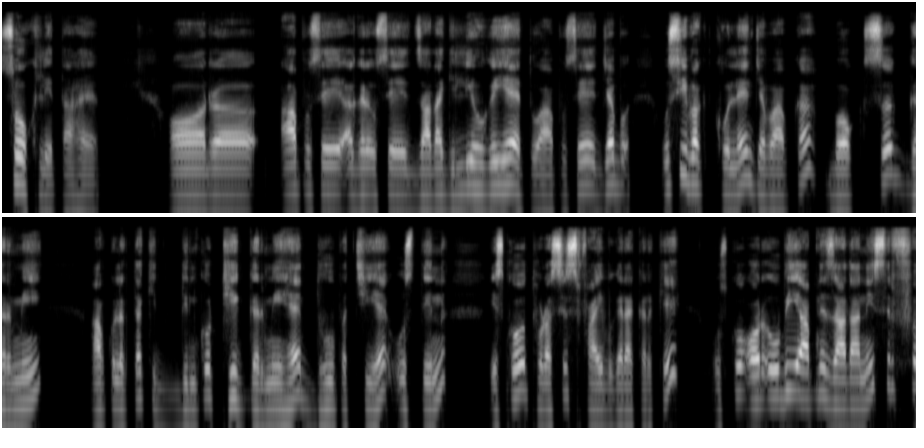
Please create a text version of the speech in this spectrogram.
सोख लेता है। और आप उसे, अगर उसे ज़्यादा गिल्ली हो गई है तो आप उसे जब उसी वक्त खोलें जब आपका बॉक्स गर्मी, आपको लगता है कि दिन को ठीक गर्मी है, धूप अच्छी है, उस दिन इसको थोड़ा सा सफ़ाई वगैरह करके उसको, और वो भी आपने ज़्यादा नहीं, सिर्फ़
